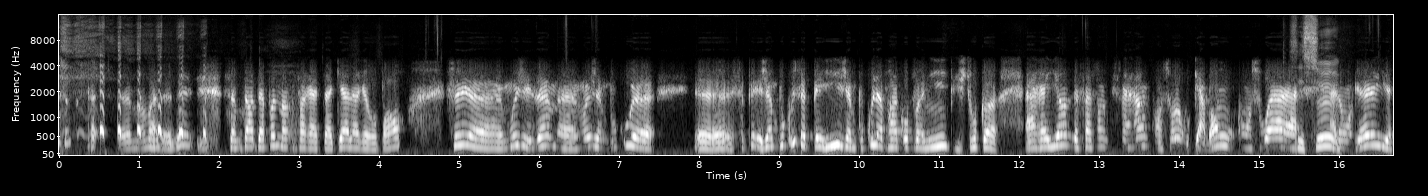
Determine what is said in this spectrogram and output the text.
à un moment donné, ça me tentait pas de me faire attaquer à l'aéroport. Tu sais, euh, moi, je les aime. euh, moi, j'aime beaucoup... euh, euh, j'aime beaucoup ce pays, j'aime beaucoup la francophonie, puis je trouve qu'elle rayonne de façon différente, qu'on soit au Gabon, qu'on soit à, Longueuil.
